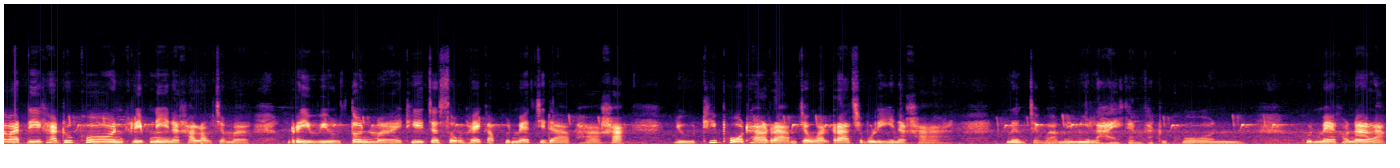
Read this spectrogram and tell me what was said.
สวัสดีค่ะทุกคนคลิปนี้นะคะ เราจะมารีวิวต้นไม้ที่จะส่งให้กับคุณแม่จิดาภาค่ะ อยู่ที่โพธารามจังหวัดราชบุรีนะคะ เนื่องจากว่าไม่มีลายกันค่ะทุกคน คุณแม่เขาน่ารัก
